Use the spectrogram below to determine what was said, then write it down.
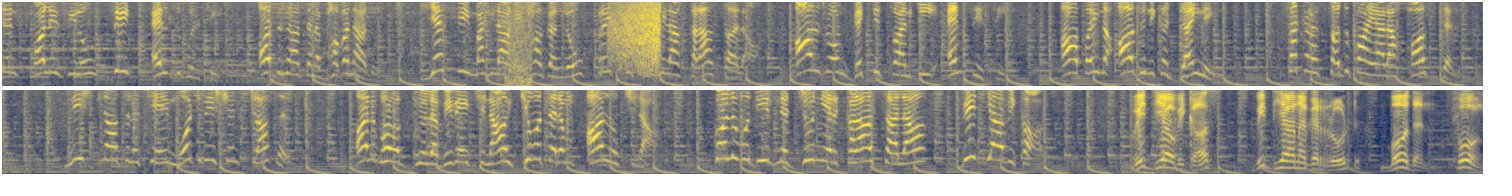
టాప్ కాలేజీలో సీట్ ఎలిజిబిలిటీ అధునాతన భవనాలు. ఎస్వి మహిళా విభాగంలో ప్రత్యేక మహిళా కళాశాల. ఆల్ రౌండ్ వ్యక్తిత్వానికి ఎన్సీసీ. ఆ పైన ఆధునిక డైనింగ్ సకల సదుపాయాల హాస్టల్ నిష్ణాతులచే మోటివేషన్ క్లాసెస్ అనుభవజ్ఞుల వివేచన యువతరం ఆలోచన కొలువు తీర్న జూనియర్ కళాశాల Vidya Vikas. Vidya Vikas Vidyanagar road Bodhan phone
